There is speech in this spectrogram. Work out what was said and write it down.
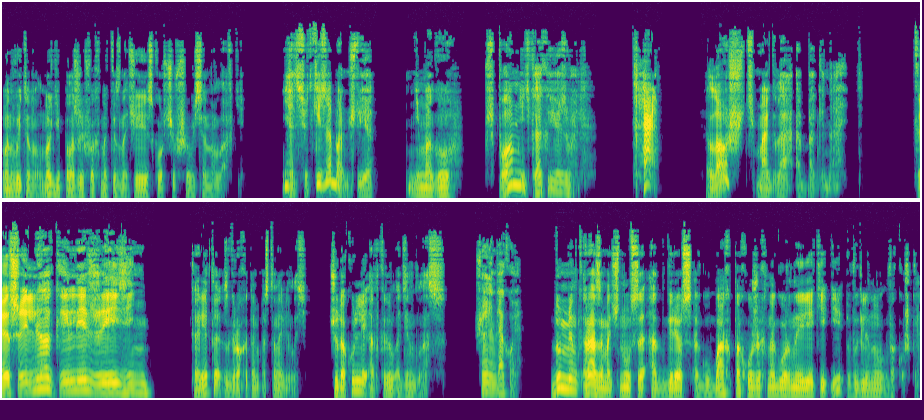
Он вытянул ноги, положив их на казначея, скорчившегося на лавке. — Нет, все-таки забавно, что я не могу вспомнить, как ее звали. Ха! Лошадь могла обогнать. Кошелек или жизнь? Карета с грохотом остановилась. Чудакулли открыл один глаз. — Что там такое? Думминг разом очнулся от грез о губах, похожих на горные реки, и выглянул в окошко.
